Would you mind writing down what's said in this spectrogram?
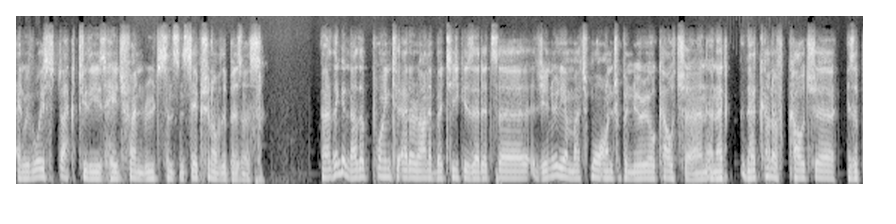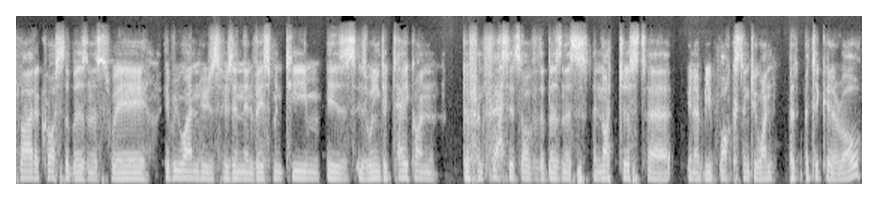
And we've always stuck to these hedge fund roots since inception of the business. And I think another point to add around a boutique is that it's a, generally a much more entrepreneurial culture. And, and that, that kind of culture is applied across the business where everyone who's, who's in the investment team is, is willing to take on different facets of the business and not just uh, you know be boxed into one particular role.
